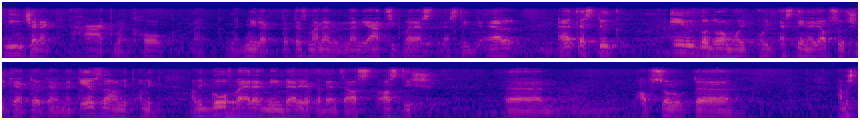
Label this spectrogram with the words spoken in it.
Nincsenek hák, meg hok, meg, meg mi lett, tehát ez már nem, nem játszik, mert ezt, ezt így el, elkezdtük én úgy gondolom, hogy, hogy ezt én egy abszolút sikertörténetnek érzem, amit, amit, amit golfba eredménybe elért a Bence, azt, azt is uh, abszolút uh, Hát most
